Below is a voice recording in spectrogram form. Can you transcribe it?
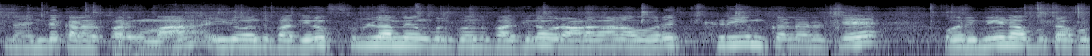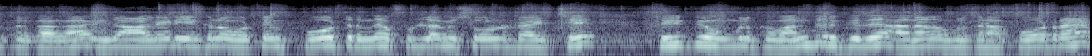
இந்த இந்த கலர் பாருங்கம்மா. இது வந்து பார்த்தீங்கன்னா ஃபுல்லாமே உங்களுக்கு வந்து பார்த்தீங்கன்னா ஒரு அழகான ஒரு க்ரீம் கலருக்கு ஒரு மீனா புத்தா கொடுத்துருக்காங்க. இது ஆல்ரெடி ஏற்கனவே ஒரு டைம் போட்டிருந்தேன். ஃபுல்லாமே சோல்ட் ஆகிடுச்சு திருப்பி உங்களுக்கு வந்திருக்குது. அதனால் உங்களுக்கு நான் போடுறேன்.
